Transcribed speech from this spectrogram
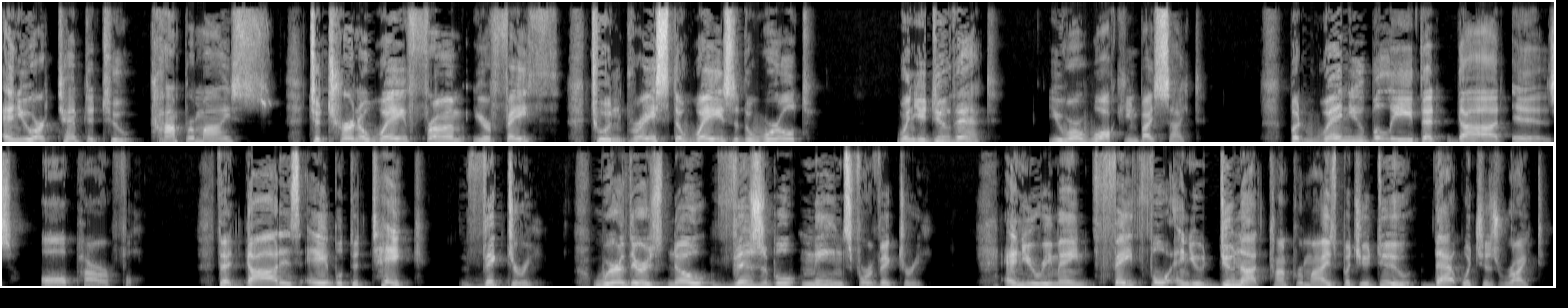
And you are tempted to compromise, to turn away from your faith, to embrace the ways of the world. When you do that, you are walking by sight. But when you believe that God is all powerful, that God is able to take victory where there is no visible means for victory. And you remain faithful and you do not compromise, but you do that which is right.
